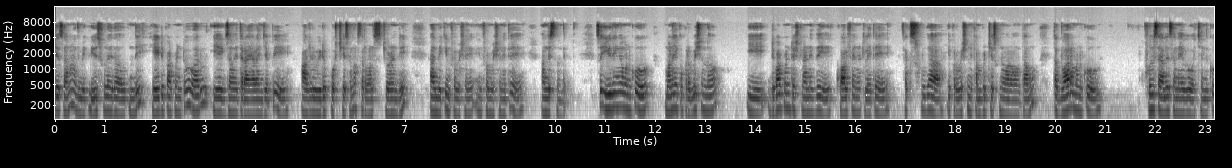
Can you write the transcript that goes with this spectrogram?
చేశాను. అది మీకు యూస్ఫుల్ అయితే అవుతుంది. ఏ డిపార్ట్మెంట్ వారు ఏ ఎగ్జామ్ అయితే రాయాలని చెప్పి ఆల్రెడీ వీడియో పోస్ట్ చేశాను. ఒకసారి వన్స్ చూడండి. అది మీకు ఇన్ఫర్మేషన్ ఇన్ఫర్మేషన్ అయితే అందిస్తుంది. సో ఈ విధంగా మనకు మన యొక్క ప్రొఫెషన్లో ఈ డిపార్ట్మెంట్ టెస్ట్లు అనేది క్వాలిఫై అయినట్లయితే సక్సెస్ఫుల్గా ఈ ప్రొఫెషన్ని కంప్లీట్ చేసుకునే వాళ్ళం అవుతాము. తద్వారా మనకు ఫుల్ శాలరీస్ అనేవి వచ్చేందుకు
